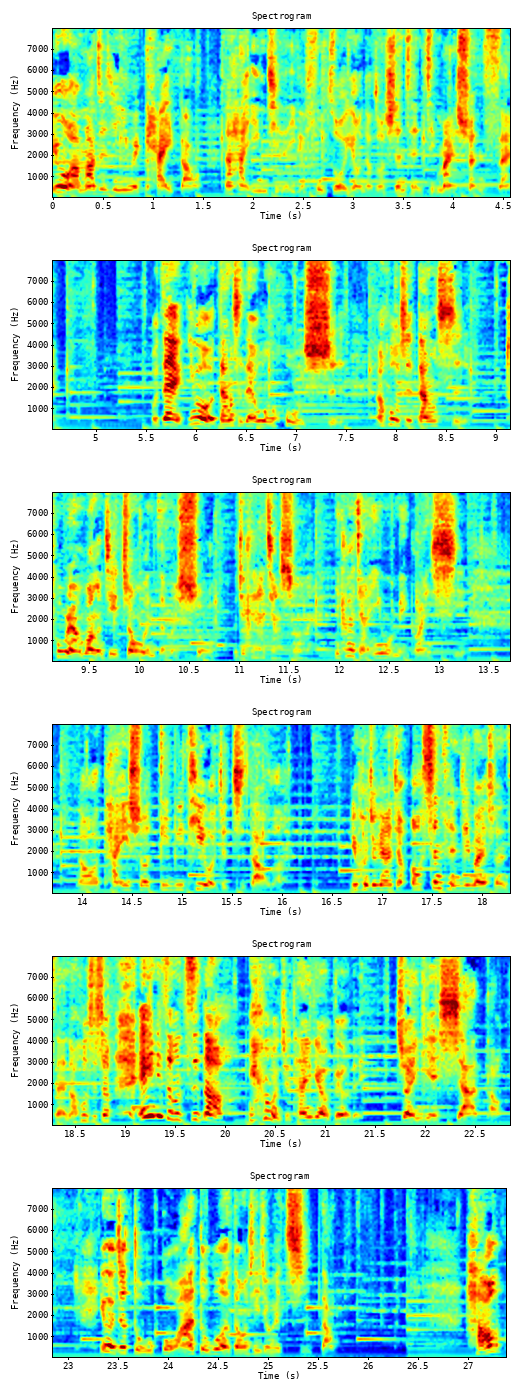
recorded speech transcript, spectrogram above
因为我阿妈最近因为开刀，那她引起了一个副作用，叫做深层静脉栓塞。我在，因为我当时在问护士，那护士当时突然忘记中文怎么说，我就跟他讲说：“你跟我讲英文没关系。”然后他一说 DVT，我就知道了。因为我就跟他讲哦，深层静脉栓塞，然后护士说，哎，你怎么知道？因为我觉得他应该有被我的专业吓到，因为我就读过啊，读过的东西就会知道。好，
